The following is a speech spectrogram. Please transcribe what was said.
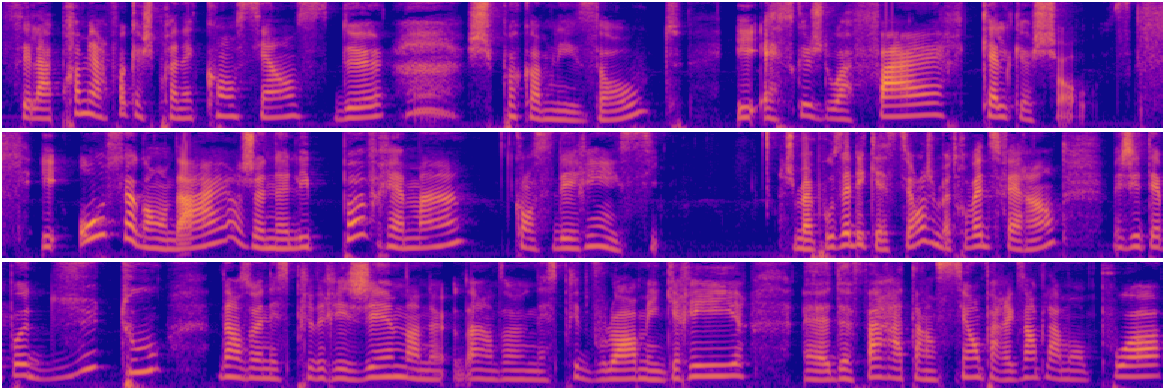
c'est la première fois que je prenais conscience de ah, je suis pas comme les autres et est-ce que je dois faire quelque chose? Et au secondaire, je ne l'ai pas vraiment considéré ainsi. Je me posais des questions, je me trouvais différente, mais j'étais pas du tout dans un esprit de régime, dans un, esprit de vouloir maigrir, euh, de faire attention, par exemple, à mon poids.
